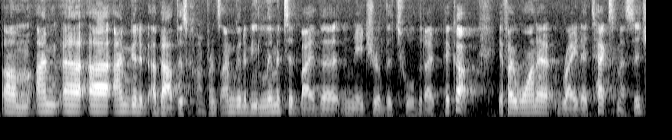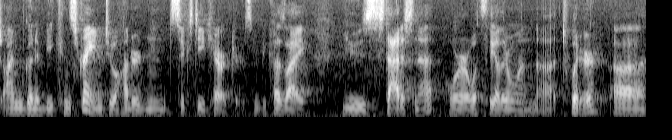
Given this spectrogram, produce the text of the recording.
um, I'm, uh, uh, I'm going to, about this conference, I'm going to be limited by the nature of the tool that I pick up. If I want to write a text message, I'm going to be constrained to 160 characters. And because I use StatusNet, or what's the other one, uh, Twitter, uh,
